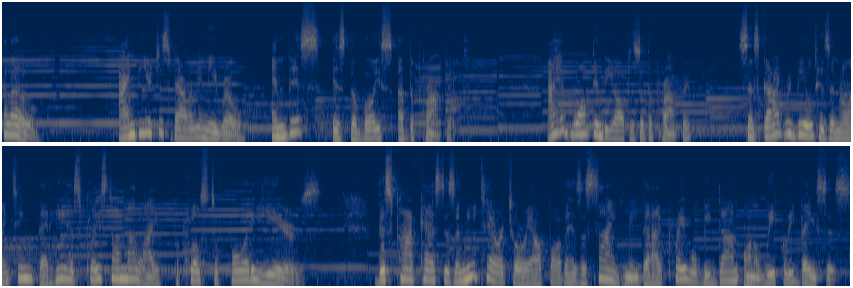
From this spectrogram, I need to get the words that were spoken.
Hello, I'm Beatrice Vallery Nero, and this is the voice of the prophet. I have walked in the office of the prophet since God revealed his anointing that he has placed on my life for close to 40 years. This podcast is a new territory our Father has assigned me that I pray will be done on a weekly basis.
